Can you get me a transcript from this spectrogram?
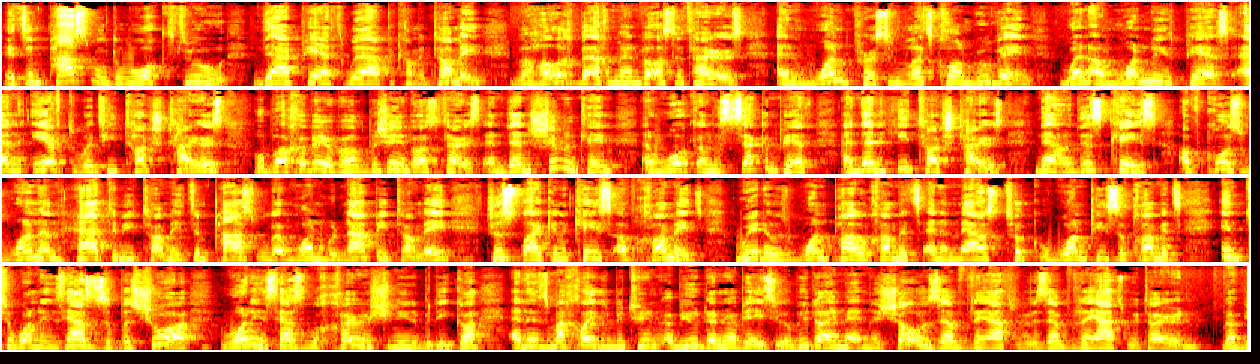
it's impossible to walk through that path without becoming tummy. tires, and one person, let's call him Ruvain, went on one of these paths, and afterwards he touched tires, and then Shimon came and walked on the second path, and then he touched tires. Now, in this case, of course, one of them had to be tummy. It's impossible that one would not be tummy, just like in the case of chametz, where there was one pile of chametz and a mouse took one piece of chametz into one of these houses. So for sure, one of these houses will should need a bedika, and there's machlekes between Rabbi Yehuda and Rabbi Yasi. Rabbi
